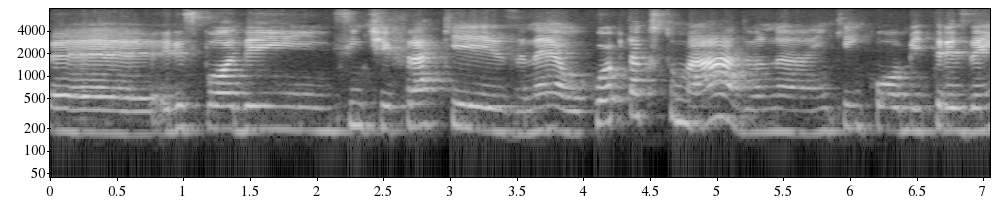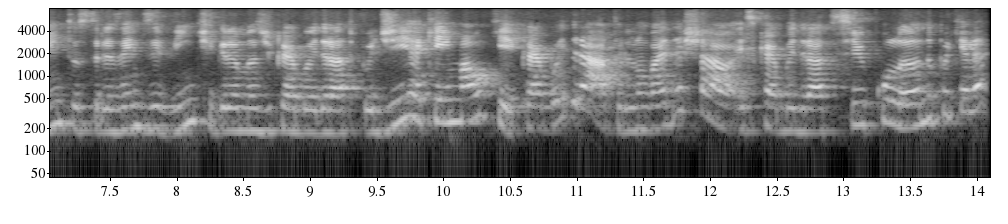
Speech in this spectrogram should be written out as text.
é, eles podem sentir fraqueza, né? O corpo está acostumado na, em quem come 300, 320 gramas de carboidrato por dia a queimar o quê? Carboidrato. Ele não vai deixar esse carboidrato circulando porque ele é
